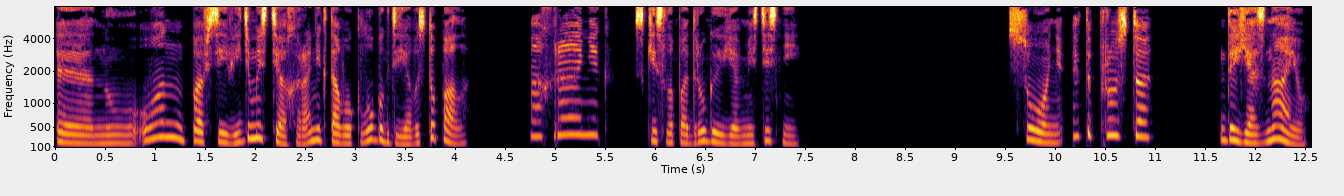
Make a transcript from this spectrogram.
«Э, ну, он, по всей видимости, охранник того клуба, где я выступала». «Охранник?» — скисла подруга, и я вместе с ней. «Соня, это просто...» «Да я знаю»,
